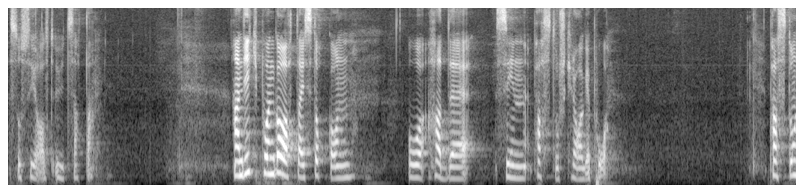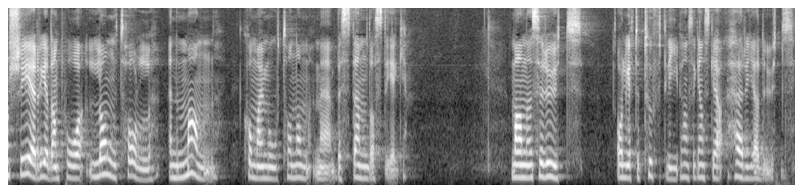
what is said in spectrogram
socialt utsatta. Han gick på en gata i Stockholm och hade sin pastorskrage på. Pastorn ser redan på långt håll en man komma emot honom med bestämda steg. Mannen ser ut att ha levt ett tufft liv, han ser ganska härjad ut.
